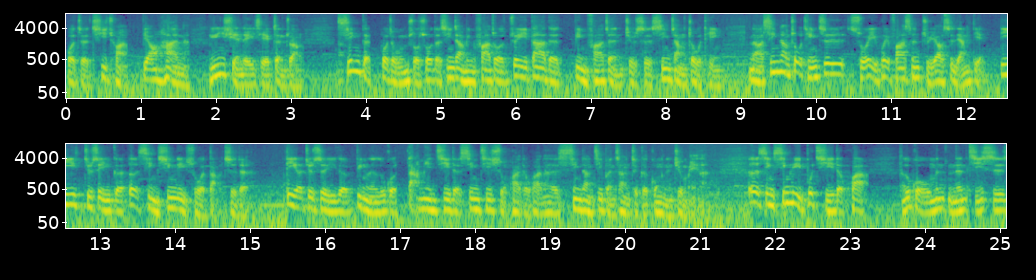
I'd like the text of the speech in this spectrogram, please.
或者气喘、彪悍、晕眩的一些症状。心梗或者我们所说的心脏病发作最大的并发症就是心脏骤停。那心脏骤停之所以会发生，主要是两点：第一，就是一个恶性心律所导致的。第二就是一个病人如果大面积的心肌损坏的话，他的心脏基本上这个功能就没了。恶性心律不齐的话，如果我们能及时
